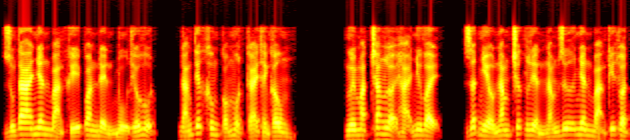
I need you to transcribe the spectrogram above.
dùng ta nhân bản khí quan đền bù thiếu hụt, đáng tiếc không có một cái thành công. Người mặt trăng lợi hại như vậy, rất nhiều năm trước liền nắm giữ nhân bản kỹ thuật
